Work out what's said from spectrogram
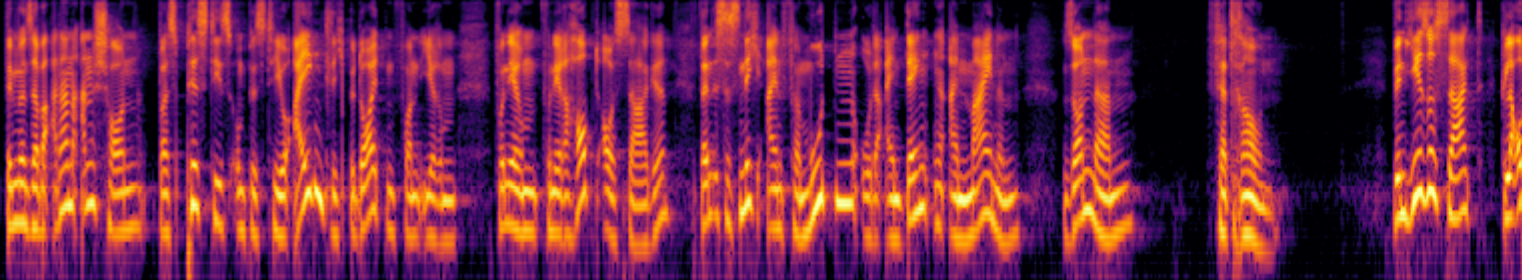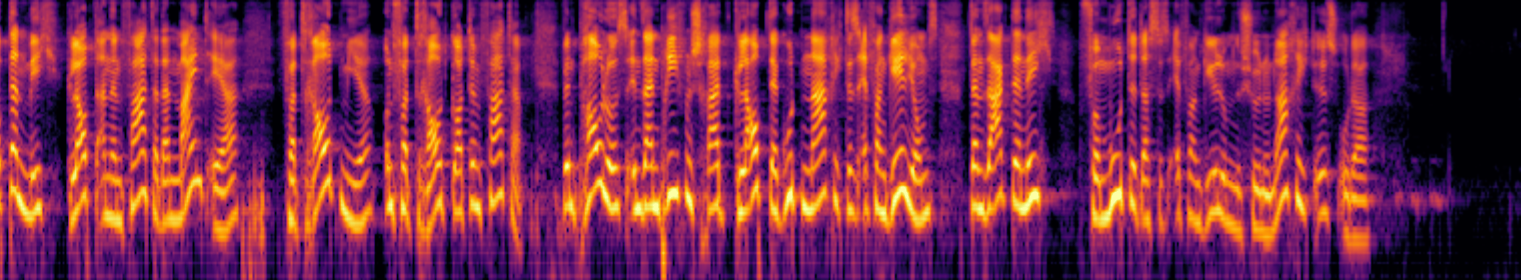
Wenn wir uns aber dann anschauen, was Pistis und Pisteo eigentlich bedeuten von, ihrem, von, ihrem, von ihrer Hauptaussage, dann ist es nicht ein Vermuten oder ein Denken, ein Meinen, sondern Vertrauen. Wenn Jesus sagt, glaubt an mich, glaubt an den Vater, dann meint er, vertraut mir und vertraut Gott dem Vater. Wenn Paulus in seinen Briefen schreibt, glaubt der guten Nachricht des Evangeliums, dann sagt er nicht, vermutet, dass das Evangelium eine schöne Nachricht ist oder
